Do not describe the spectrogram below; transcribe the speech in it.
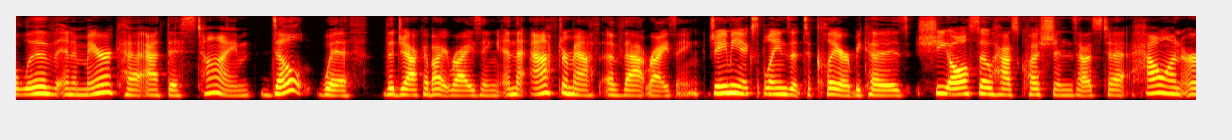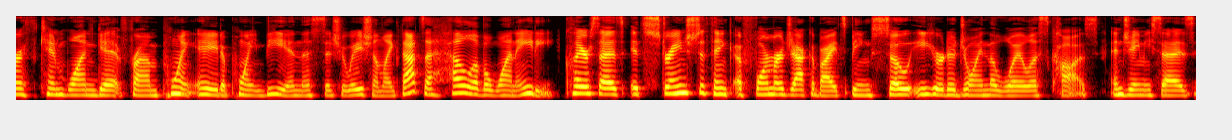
live in America at this time dealt with the Jacobite rising and the aftermath of that rising. Jamie explains it to Claire because she also has questions as to how on earth can one get from point A to point B in this situation? Like, that's a hell of a 180. Claire says it's strange to think of former Jacobites being so eager to join the Loyalist cause. And Jamie says,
